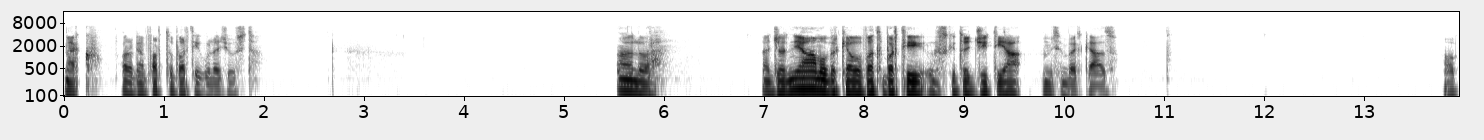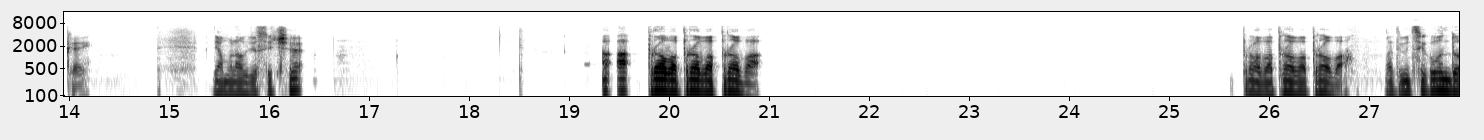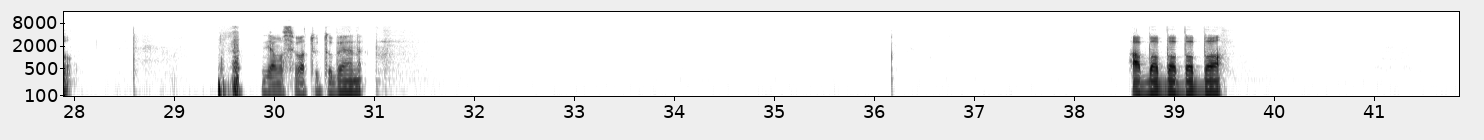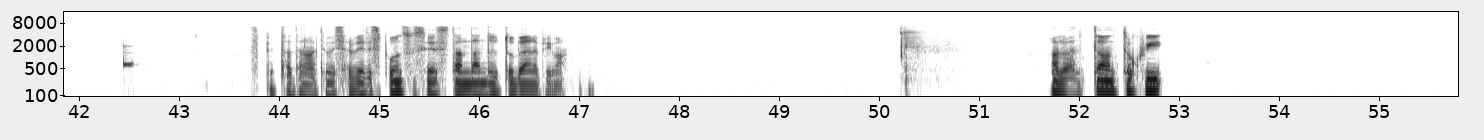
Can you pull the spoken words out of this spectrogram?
Ecco, ora abbiamo fatto partire quella giusta. Allora, aggiorniamo perché avevo fatto partire, ho scritto GTA, non mi sembra il caso. Ok, vediamo l'audio se c'è. Ah, ah, prova, prova, prova. Prova, prova, prova. Datemi un secondo. Vediamo se va tutto bene. Abbabababà. Aspettate un attimo, mi serve il responso se sta andando tutto bene prima. Allora, intanto qui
